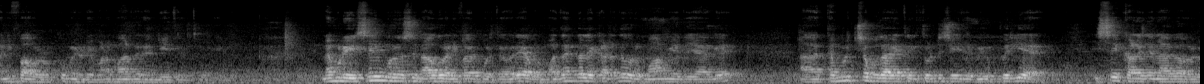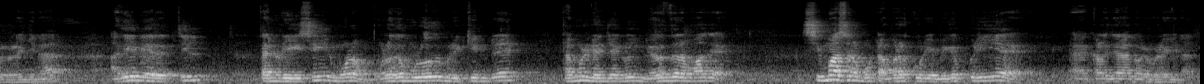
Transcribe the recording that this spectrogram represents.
அனிஃபா அவர்களுக்கும் என்னுடைய மனமார்ந்த நன்றியை தெரிவித்துக் கொள்கிறேன். நம்முடைய இசை முரசு நாகூர் அனிஃபாவை பொறுத்தவரை அவர் மதங்களை கடந்த ஒரு மாமியதையாக தமிழ் சமுதாயத்தில் தொண்டு செய்த மிகப்பெரிய இசை கலைஞனாக அவர்கள் விளங்கினார். அதே நேரத்தில் தன்னுடைய இசையின் மூலம் உலகம் முழுவதும் இருக்கின்ற தமிழ் நெஞ்சங்களில் நிரந்தரமாக சிம்மாசனம் போட்டு அமரக்கூடிய மிகப்பெரிய கலைஞராக அவர் விளங்கினார்.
